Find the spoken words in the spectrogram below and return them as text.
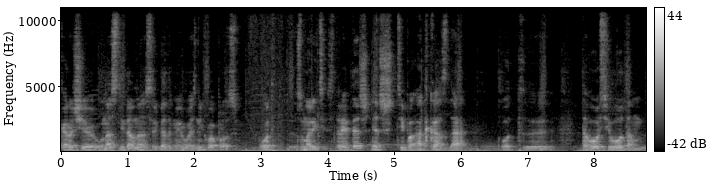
короче, у нас недавно с ребятами возник вопрос. Вот, смотрите, стрейт это ж типа отказ, да? Вот э, того всего там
